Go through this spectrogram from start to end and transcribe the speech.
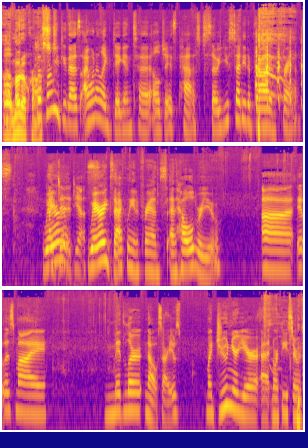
uh, Well, Motocross. Before we do this, I want to like dig into LJ's past. So you studied abroad in France. Where did, yes. Where exactly in France, and how old were you? Uh, it was my midler. No, sorry, it was my junior year at Northeastern, which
